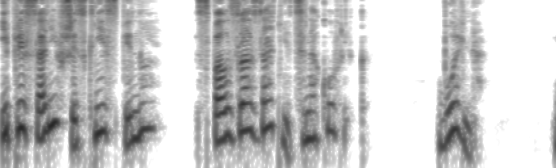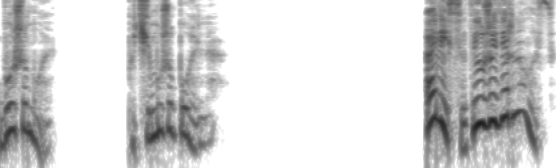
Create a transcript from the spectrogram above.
и, прислонившись к ней спиной, сползла задницей на коврик. Больно. Боже мой, почему же больно? «Алиса, ты уже вернулась?»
